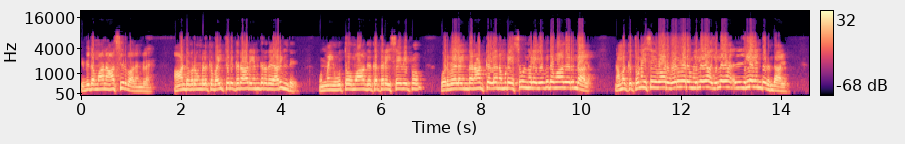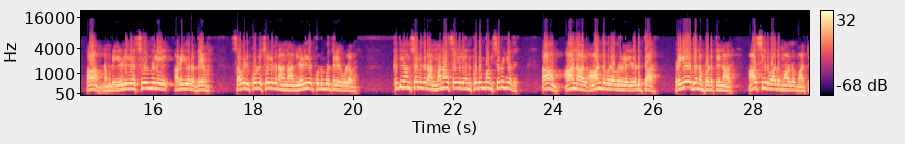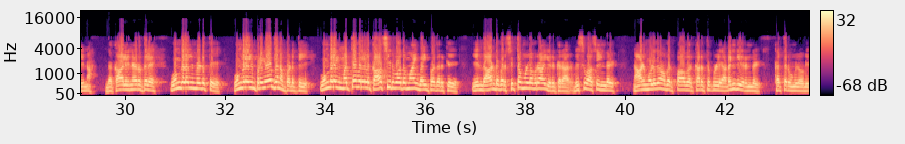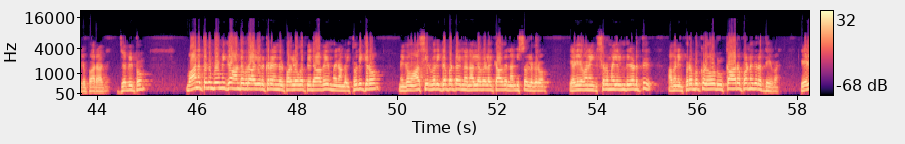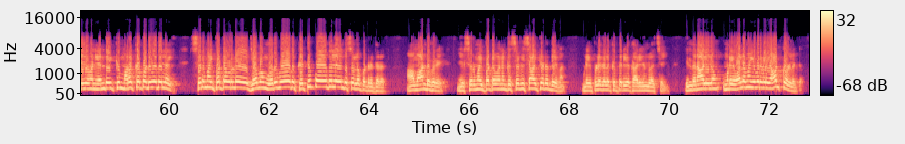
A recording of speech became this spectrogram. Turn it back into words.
இவ்விதமான ஆசீர்வாதங்களை ஆண்டவர் உங்களுக்கு வைத்திருக்கிறார் என்கிறதை அறிந்து உண்மை உத்தவமாக கத்தரை சேவிப்போம். ஒருவேளை இந்த நாட்களில் நம்முடைய சூழ்நிலை எவ்விதமாக இருந்தாலும் நமக்கு துணை செய்வார் ஒருவரும் இல்லையா இல்லையா இல்லை என்று இருந்தாலும் ஆம் நம்முடைய எளிய சூழ்நிலை அறிகிற தேவன். சவுல் கொள்ளு சொல்லுகிறான் நான் எளிய குடும்பத்திலே உள்ளவன். கிதியோன் சொல்கிறான் மனாசையில் என் குடும்பம் சிறியது. ஆம் ஆனால் ஆண்டவர் அவர்களை எடுத்தார் பிரயோஜனப்படுத்தினார் ஆசீர்வாதமாக மாற்றினார். இந்த காலை நேரத்தில் உங்களையும் எடுத்து உங்களையும் பிரயோஜனப்படுத்தி உங்களை மற்றவர்களுக்கு ஆசீர்வாதமாய் வைப்பதற்கு இந்த ஆண்டவர் சித்தமுள்ளவராய் இருக்கிறார். விசுவாசியுங்கள் நாள் முழுதும் அவர் பாவர் கருத்துக்குள்ளே அடங்கி இருங்கள். கர்த்தர் உங்களோடு இருப்பாராக. ஜெபிப்போம். வானத்துக்கும் பூமிக்கு ஆண்டவராக இருக்கிற எங்கள் பரலோக பிதாவே நாங்கள் துதிக்கிறோம். மிகவும் ஆசீர்வதிக்கப்பட்ட இந்த நல்ல வேலைக்காக நன்றி சொல்லுகிறோம். எளியவனை சிறுமையிலிருந்து எடுத்து அவனை பிரபுக்களோடு உட்கார பண்ணுகிற தேவன். எளியவன் என்றைக்கும் மறக்கப்படுவதில்லை. சிறுமைப்பட்டவருடைய ஜெபம் ஒருபோது கெட்டுப்போவதில்லை என்று சொல்லப்பட்டிருக்கிறது. ஆம் ஆண்டவரே நீ சிறுமைப்பட்டவனுக்கு செவிசாய்க்கிற தேவன். உடைய பிள்ளைகளுக்கு பெரிய காரியங்களை செய்யும். இந்த நாளிலும் உம்முடைய வல்லமை இவர்களை ஆட்கொள்ளட்டும்.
